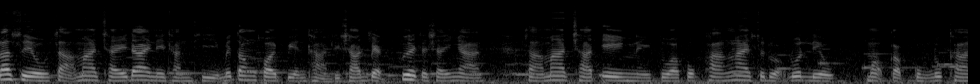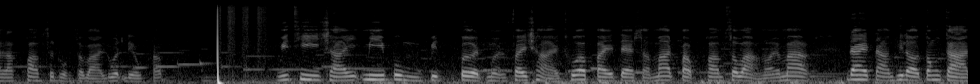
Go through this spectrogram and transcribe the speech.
ลาเซลล์สามารถใช้ได้ในทันที ไม่ต้องคอยเปลี่ยนถ่านหรือชาร์จแบตเพื่อจะใช้งาน สามารถชาร์จเองในตัวพกพาง่ายสะดวกรวดเร็ว เหมาะกับกลุ่มลูกค้ารักความสะดวกสบายรวดเร็วครับ วิธีใช้มีปุ่มปิดเปิดเหมือนไฟฉายทั่วไป แต่สามารถปรับความสว่างน้อยมาก ได้ตามที่เราต้องการ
